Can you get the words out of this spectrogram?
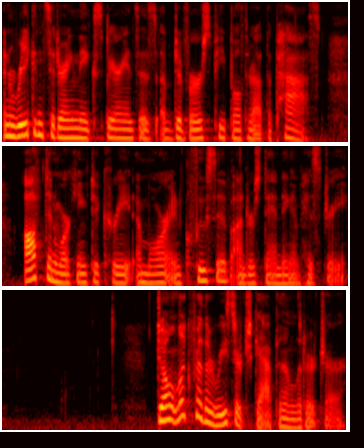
and reconsidering the experiences of diverse people throughout the past, often working to create a more inclusive understanding of history. Don't look for the research gap in the literature.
